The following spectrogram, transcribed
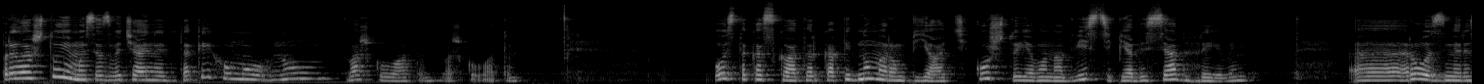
прилаштуємося, звичайно, до таких умов. Ну, важкувато, важкувато. Ось така скатерка під номером 5. Коштує вона 250 гривень. Е, Розміри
